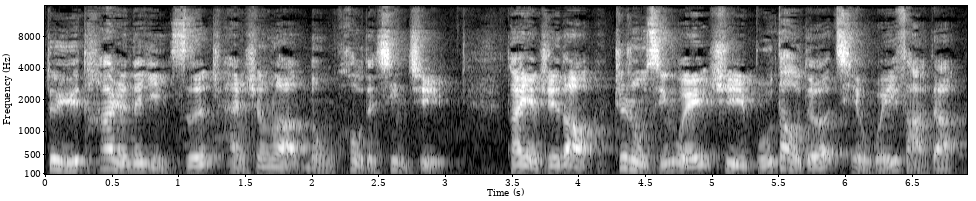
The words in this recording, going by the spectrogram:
对于他人的隐私产生了浓厚的兴趣。他也知道这种行为是不道德且违法的，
